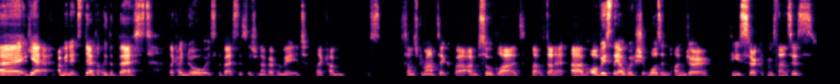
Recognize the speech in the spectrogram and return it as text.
Uh, yeah, I mean, it's definitely the best. Like, I know it's the best decision I've ever made. Like, I'm. This sounds dramatic, but I'm so glad that I've done it. Um, obviously, I wish it wasn't under these circumstances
